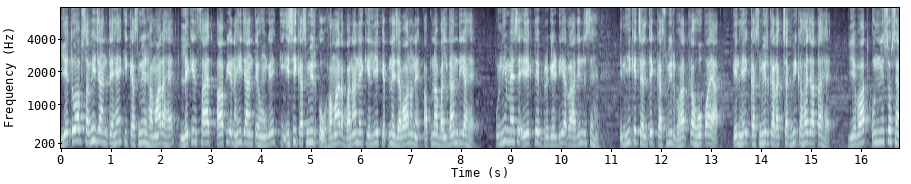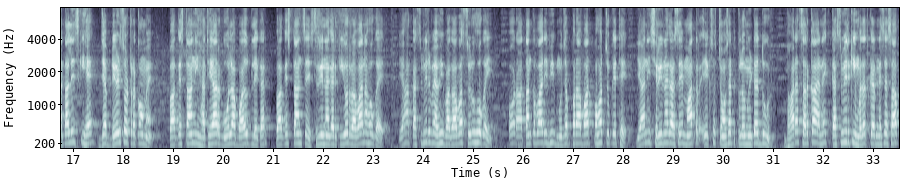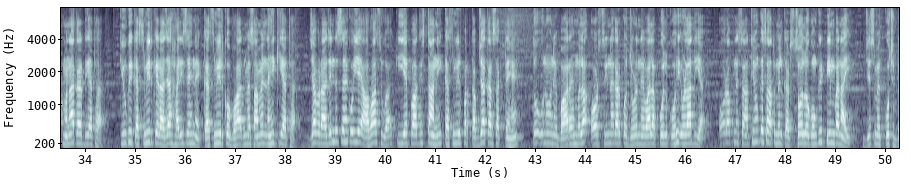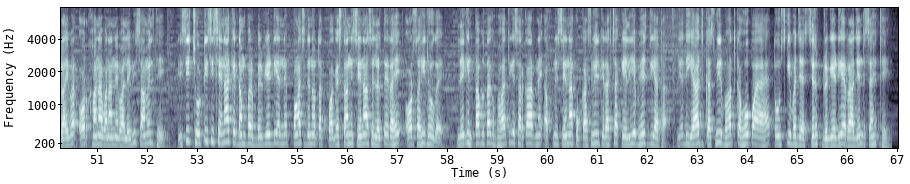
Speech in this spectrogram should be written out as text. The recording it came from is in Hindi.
ये तो आप सभी जानते हैं कि कश्मीर हमारा है, लेकिन शायद आप ये नहीं जानते होंगे कि इसी कश्मीर को हमारा बनाने के लिए कितने जवानों ने अपना बलिदान दिया है। उन्हीं में से एक थे ब्रिगेडियर राजेंद्र सिंह। इन्हीं के चलते कश्मीर भारत का हो पाया। इन्हें कश्मीर का रक्षक भी कहा जाता है। ये बात उन्नीस सौ सैंतालीस की है, जब डेढ़ ट्रकों में पाकिस्तानी हथियार गोला बारूद लेकर पाकिस्तान से श्रीनगर की ओर रवाना हो गए। यहाँ कश्मीर में अभी बगावत शुरू हो गई। और आतंकवादी भी मुजफ्फराबाद पहुँच चुके थे, यानी श्रीनगर से मात्र एक सौ चौंसठ किलोमीटर दूर। भारत सरकार ने कश्मीर की मदद करने से साफ़ मना कर दिया था, क्योंकि कश्मीर के राजा हरि सिंह ने कश्मीर को भारत में शामिल नहीं किया था। जब राजेंद्र सिंह को यह आभास हुआ कि ये पाकिस्तानी कश्मीर पर कब्जा कर सकते हैं तो उन्होंने बारहमुला और श्रीनगर को जोड़ने वाला पुल को ही उड़ा दिया। और अपने साथियों के साथ मिलकर 100 लोगों की टीम बनाई, जिसमें कुछ ड्राइवर और खाना बनाने वाले भी शामिल थे। इसी छोटी सी सेना के दम पर ब्रिगेडियर ने पाँच दिनों तक पाकिस्तानी सेना से लड़ते रहे और शहीद हो गए। लेकिन तब तक भारतीय सरकार ने अपनी सेना को कश्मीर की रक्षा के लिए भेज दिया था। यदि आज कश्मीर भारत का हो पाया है तो उसकी वजह सिर्फ़ ब्रिगेडियर राजेंद्र सिंह थे।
